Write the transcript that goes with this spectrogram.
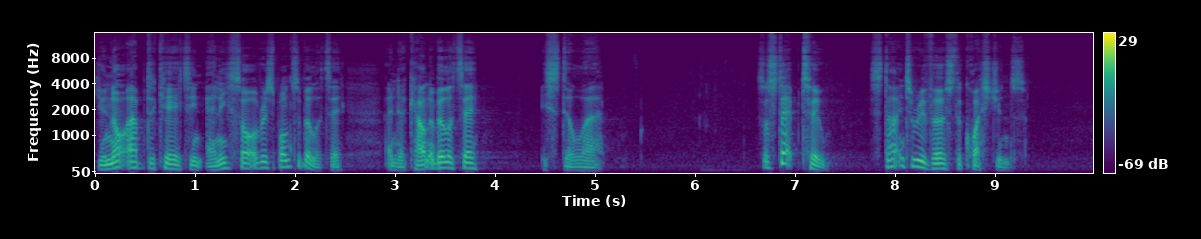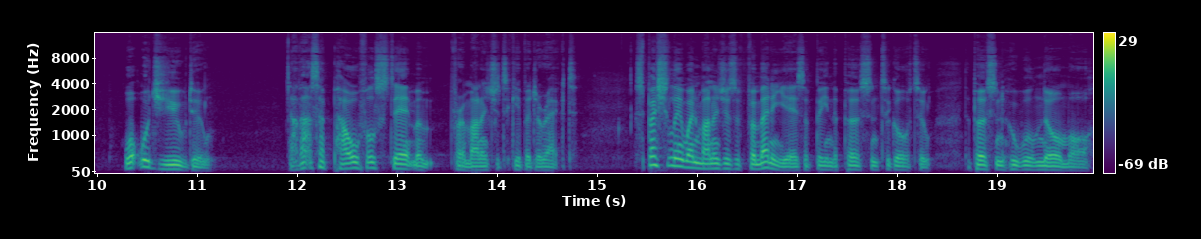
You're not abdicating any sort of responsibility, and accountability is still there. So, step two starting to reverse the questions. What would you do? Now, that's a powerful statement for a manager to give a direct, especially when managers for many years have been the person to go to, the person who will know more.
